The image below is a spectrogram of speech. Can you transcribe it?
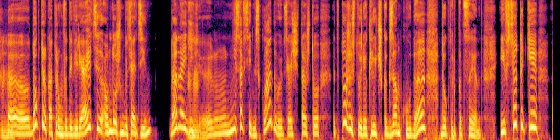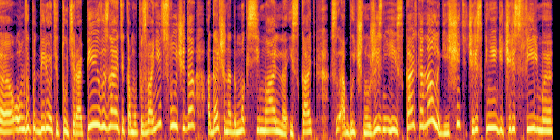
Мгм. э, доктор, которому вы доверяете, он должен быть один. Да, найдите. Э, Не со всеми складываются. Я считаю, что это тоже история ключика к замку, да, доктор-пациент. И все-таки он, вы подберете ту терапию, вы знаете, кому позвонить в случае, да, а дальше надо максимально искать обычную жизнь и искать аналоги. Ищите через книги, через фильмы,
